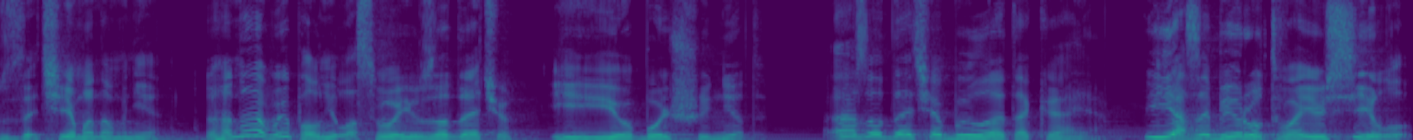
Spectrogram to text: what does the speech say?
Зачем она мне? Она выполнила свою задачу, и ее больше нет. А задача была такая. Я заберу твою силу.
